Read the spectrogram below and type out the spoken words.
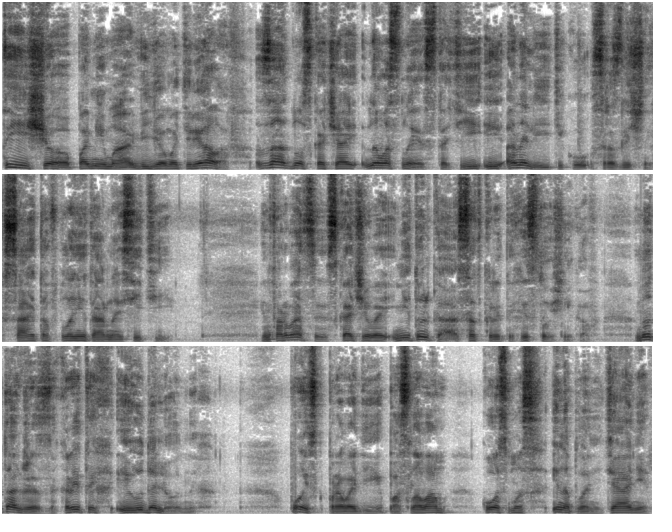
ты еще, помимо видеоматериалов, заодно скачай новостные статьи и аналитику с различных сайтов планетарной сети. Информацию скачивай не только с открытых источников, но также с закрытых и удаленных. Поиск проводи по словам «космос», «инопланетяне»,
